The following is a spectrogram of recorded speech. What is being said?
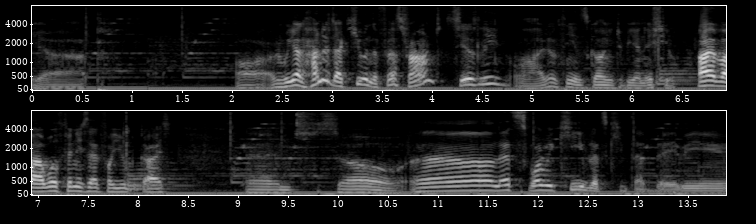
Yeah... Oh, and we got 100 IQ in the first round? Seriously? Oh, I don't think it's going to be an issue. However, I will finish that for you guys. And so, uh, that's what we keep. Let's keep that baby.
